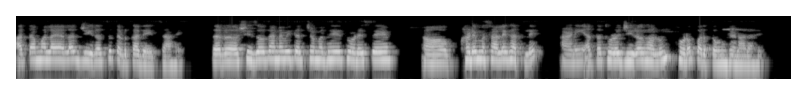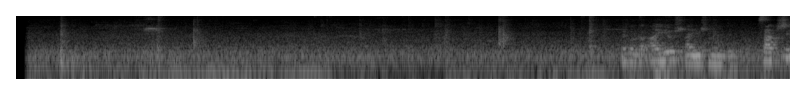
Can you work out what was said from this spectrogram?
आता मला याला जिराचा तडका द्यायचा आहे. तर शिजवताना मी त्याच्यामध्ये थोडेसे खडे मसाले घातले आणि आता थोडं जिरं घालून थोडं परतवून घेणार आहे. आयुष आयुष म्हणते. साक्षी.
